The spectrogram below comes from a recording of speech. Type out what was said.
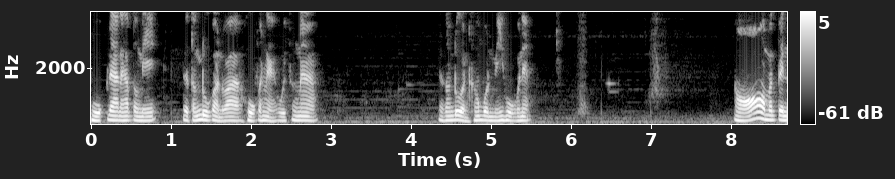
ฮุกได้นะครับตรงนี้เดี๋ยวต้องดูก่อนว่าฮุกไปทางไหนอุ้ยข้างหน้าเดี๋ยวต้องดูก่อนข้างบนมีฮุกเนี่ยอ๋อมันเป็น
